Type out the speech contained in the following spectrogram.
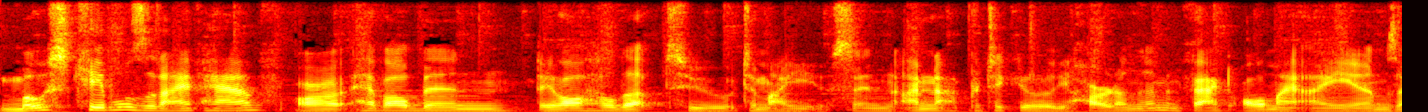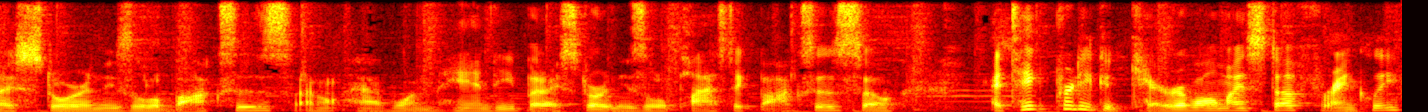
most cables that I've have are, have all been, they've all held up to, to my use and I'm not particularly hard on them. In fact, all my IEMs I store in these little boxes. I don't have one handy, but I store in these little plastic boxes. So I take pretty good care of all my stuff, frankly.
